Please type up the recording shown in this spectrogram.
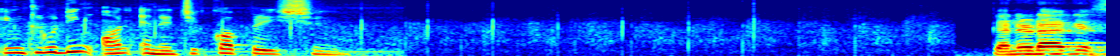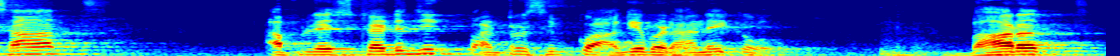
including on energy cooperation. Canada के साथ अपने स्ट्रेटेजिक पार्टनरशिप को आगे बढ़ाने को भारत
